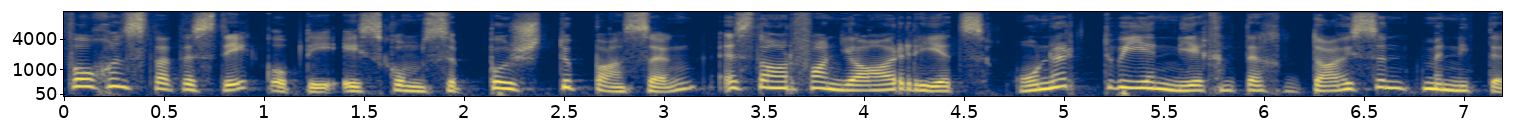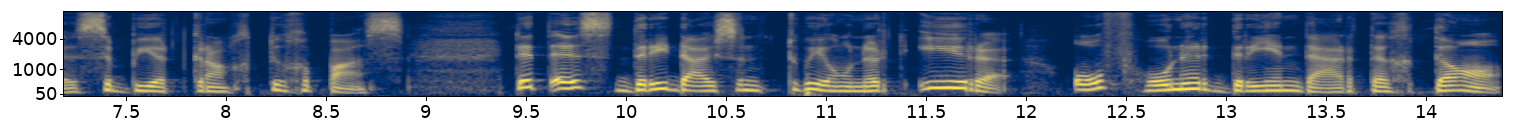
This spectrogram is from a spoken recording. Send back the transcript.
Volgens statistiek op die Eskom se push toepassing is daar vanjaar reeds 192000 minute se beurtkrag toegepas. Dit is 3200 ure of 133 dae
